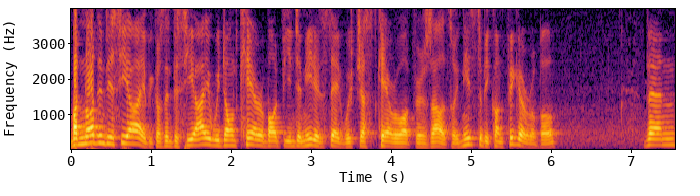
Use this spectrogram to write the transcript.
but not in VCI, because in VCI we don't care about the intermediate state, we just care about the result. So it needs to be configurable. Then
